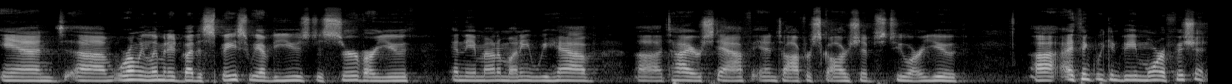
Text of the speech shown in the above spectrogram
and um, we're only limited by the space we have to use to serve our youth and the amount of money we have uh, to hire staff and to offer scholarships to our youth. Uh, I think we can be more efficient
